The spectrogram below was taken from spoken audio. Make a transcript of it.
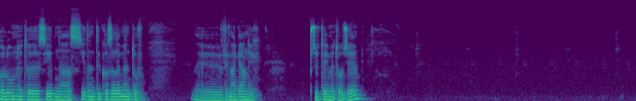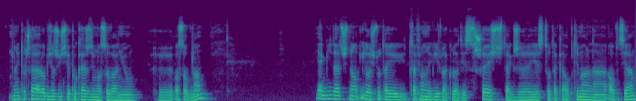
kolumny to jest jedna z, jeden tylko z elementów y, wymaganych przy tej metodzie. No i to trzeba robić oczywiście po każdym losowaniu y, osobno. Jak widać, no ilość tutaj trafionych liczb akurat jest 6, także jest to taka optymalna opcja.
